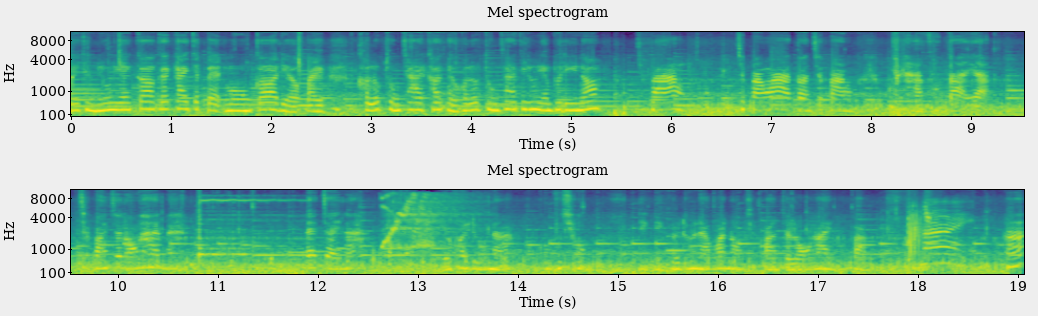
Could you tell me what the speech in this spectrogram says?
ไปถึงโรงเรียนก็ใกล้ๆจะแปดโมงก็เดี๋ยวไปเคารพธงชาติเข้าแถวเคารพธงชาติที่โรงเรียนพอดีเนาะเจะปังเจะปังว่าตอนเจะปังไปหาคุณตายอะเจะปังจะร้องไห้ไหม แน่ใจนะ เดี๋ยวค่อยดูนะ คุณผู้ชม เด็กๆค่อยดูนะว่าน้องชิปังจะร้องไห้หรือเปล่าไม่ฮะ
